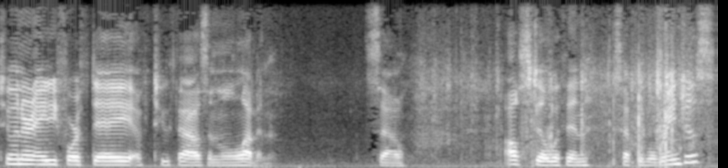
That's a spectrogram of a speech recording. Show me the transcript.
284th day of 2011. So, all still within acceptable ranges.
